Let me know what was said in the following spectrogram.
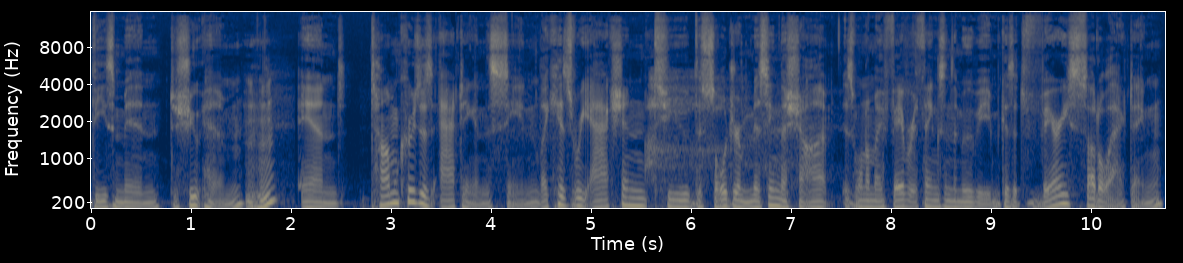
these men to shoot him, mm-hmm. and Tom Cruise is acting in this scene. Like his reaction to the soldier missing the shot is one of my favorite things in the movie because it's very subtle acting.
